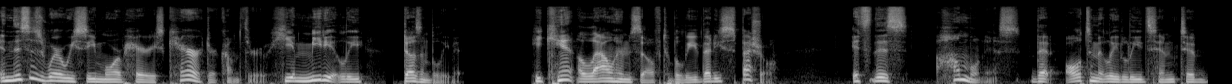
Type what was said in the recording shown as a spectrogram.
And this is where we see more of Harry's character come through. He immediately doesn't believe it. He can't allow himself to believe that he's special. It's this humbleness that ultimately leads him to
